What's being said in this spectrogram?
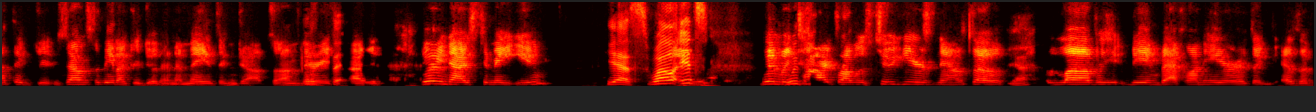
I think it sounds to me like you're doing an amazing job. So I'm very excited. Very nice to meet you. Yes. Well, it's been retired with, for almost two years now. So yeah, love being back on here as a as a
